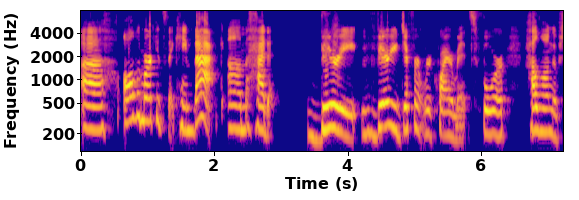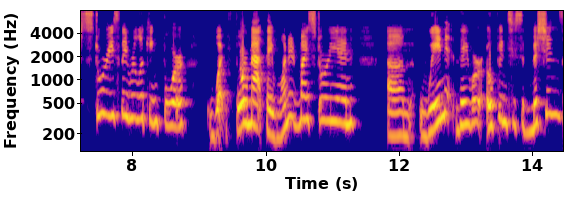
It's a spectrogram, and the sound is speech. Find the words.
uh, all the markets that came back um, had very, very different requirements for how long of stories they were looking for, what format they wanted my story in, um, when they were open to submissions,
